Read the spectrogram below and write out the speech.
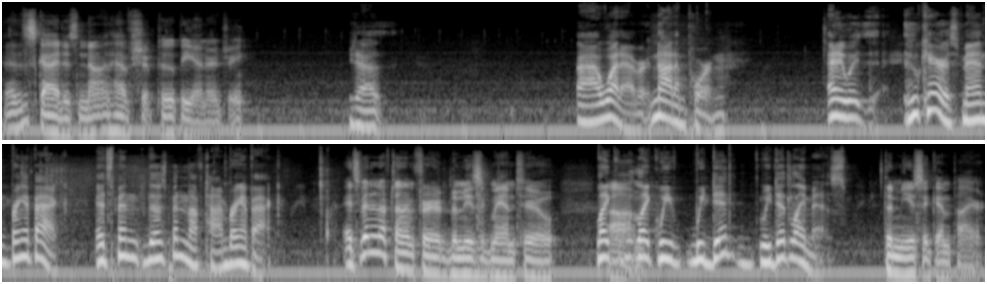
This guy does not have shapoopy energy. Yeah. Uh, whatever. Not important. Anyway, who cares, man? Bring it back. It's been there's been enough time. Bring it back. It's been enough time for the Music Man too. Like Um, like we we did we did Les Mis. The Music Empire.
